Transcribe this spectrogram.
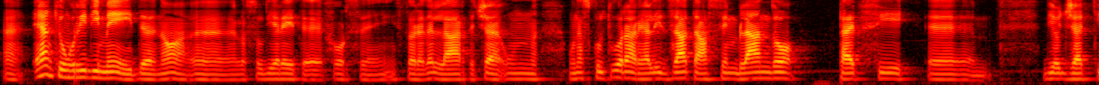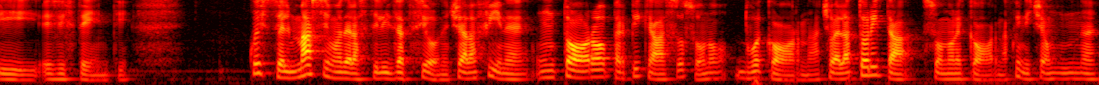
Eh, è anche un ready-made, no? Eh, lo studierete forse in storia dell'arte, cioè un- una scultura realizzata assemblando pezzi eh, di oggetti esistenti. Questo è il massimo della stilizzazione, cioè alla fine un toro per Picasso sono due corna, cioè l'autorità sono le corna, quindi c'è un,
